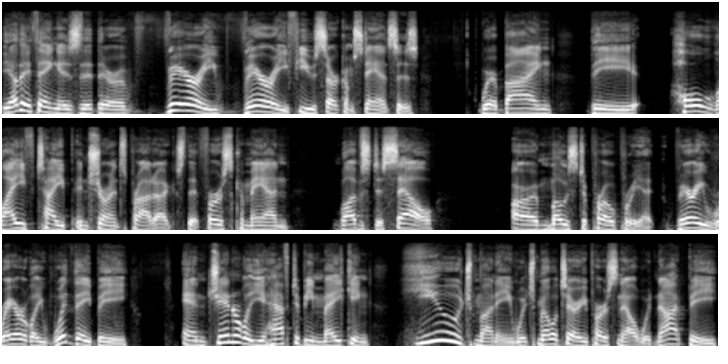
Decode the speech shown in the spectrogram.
The other thing is that there are very, very few circumstances where buying the whole life type insurance products that First Command loves to sell are most appropriate. Very rarely would they be. And generally, you have to be making huge money, which military personnel would not be,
